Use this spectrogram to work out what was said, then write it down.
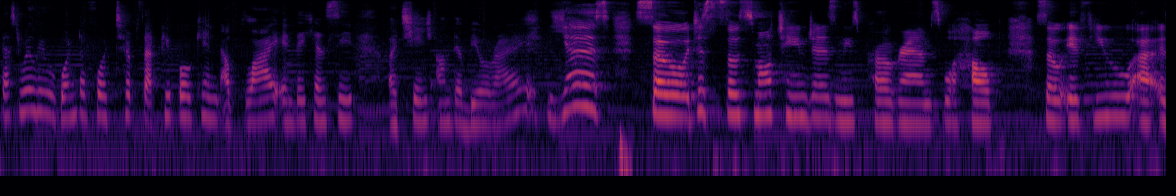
That's really wonderful tips that people can apply and they can see a change on their bill, right? Yes. So just those small changes in these programs will help. So if you uh,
